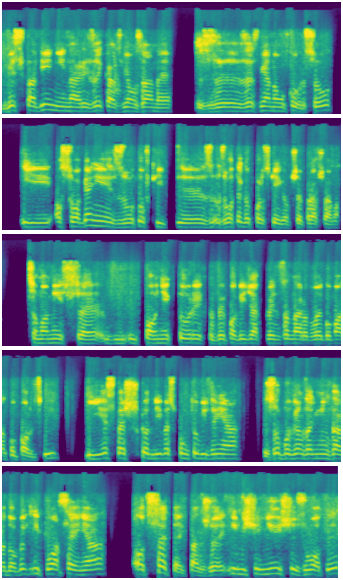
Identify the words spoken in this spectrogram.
wystawieni na ryzyka związane z, ze zmianą kursu i osłabianie złotówki, y, złotego polskiego, przepraszam, co ma miejsce po niektórych wypowiedziach prezesa Narodowego Banku Polski i jest też szkodliwe z punktu widzenia zobowiązań międzynarodowych i płacenia odsetek. Także im silniejszy złoty,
